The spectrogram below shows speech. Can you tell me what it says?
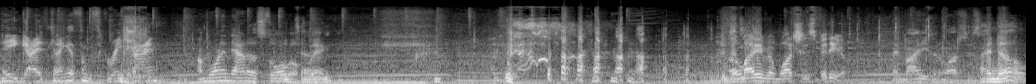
hey guys, can I get some screen time? I'm running down to the store real quick. they might even watch this video. They might even watch this. I know.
